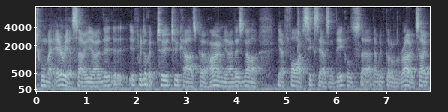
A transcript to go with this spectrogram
Toowoomba area. So you know, the, the, if we look at two two cars per home, you know, there's another you know five, six thousand vehicles uh, that we've got on the road. So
